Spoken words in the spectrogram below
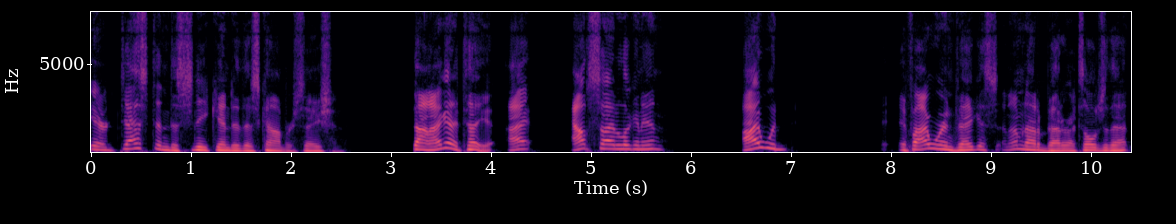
are destined to sneak into this conversation. Don, I got to tell you, I outside looking in, I would, if I were in Vegas, and I'm not a better, I told you that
